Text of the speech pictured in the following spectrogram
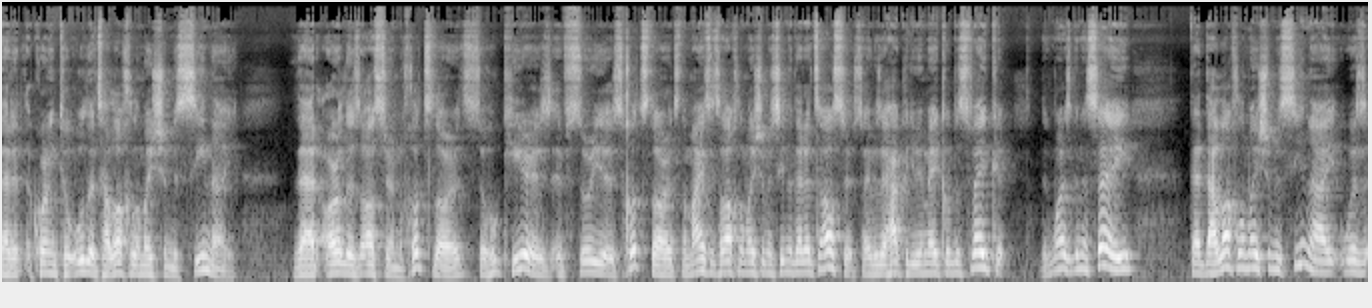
that it, according to Uletz Halach L'Moshe Sinai, that Arla is Aser and Chutzlards, so who cares if Surya is Chutzlards, the Mice is Halach L'Moshe Sinai that it's Aser. So he was like, how could you be Mekel B'Sveika? The Gemara is going to say that the Halach L'Moshe Sinai was,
